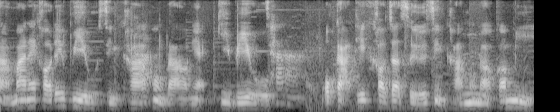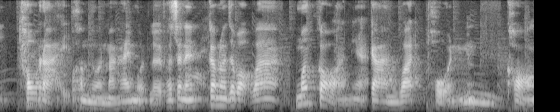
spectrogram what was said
สามารถให้เขาได้วิวสินค้าค่ะของเราเนี่ยกี่วิวใช่โอกาสที่เขาจะซื้อสินค้าของอืมเราก็มีเท่าไหร่คำนวณมาให้หมดเลย เพราะฉะนั้นใช่กำลังจะบอกว่าเมื่อก่อนเนี่ยการวัดผลอืมของ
